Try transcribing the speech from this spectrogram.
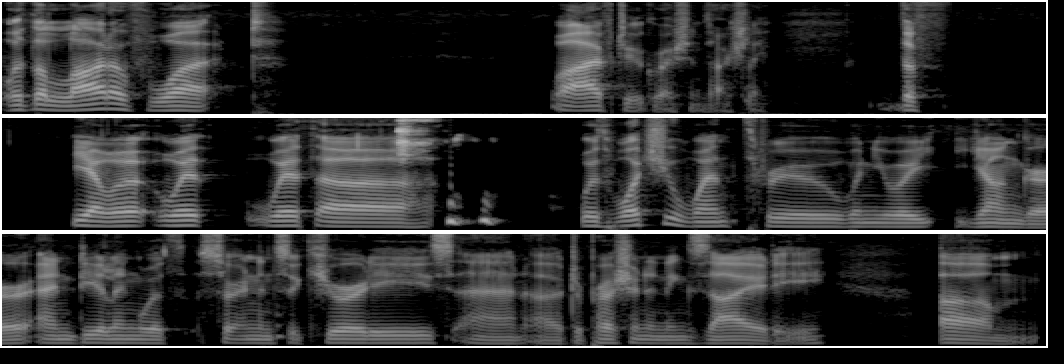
with a lot of what, well, I have two questions actually. The, yeah, with with with uh. With what you went through when you were younger and dealing with certain insecurities and uh, depression and anxiety, um,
